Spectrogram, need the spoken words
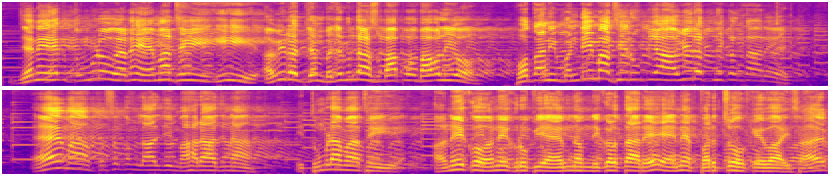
જેને એક તુમડું અને એમાંથી ઈ અવિરત જેમ બજરંગદાસ બાપો બાવલીઓ પોતાની બંડીમાંથી રૂપિયા અવિરત નીકળતા રહે એમ આ પુરુષોત્તમ લાલજી મહારાજના એ તુમડામાંથી અનેકો અનેક રૂપિયા એમને નીકળતા રહે એને પરચો કહેવાય સાહેબ.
